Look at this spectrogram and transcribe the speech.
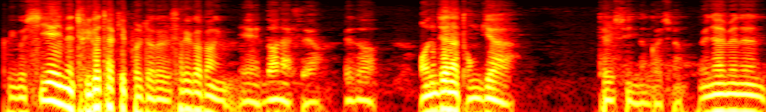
그리고 C에 있는 즐겨찾기 폴더를 서류 가방에 넣어놨어요. 그래서 언제나 동기화 될 수 있는 거죠. 왜냐하면은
